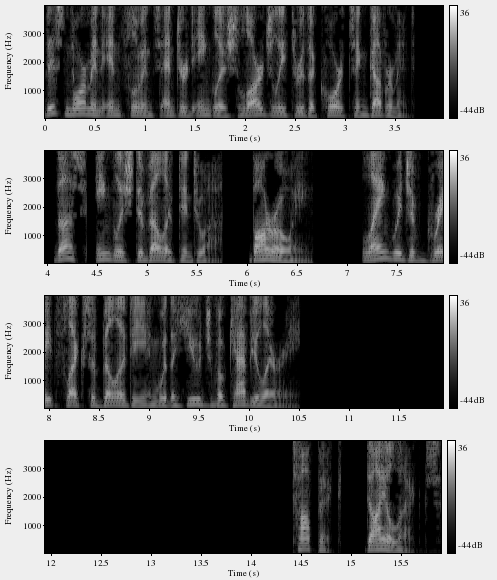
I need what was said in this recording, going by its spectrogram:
This Norman influence entered English largely through the courts and government. Thus, English developed into a «borrowing» language of great flexibility and with a huge vocabulary. Dialects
